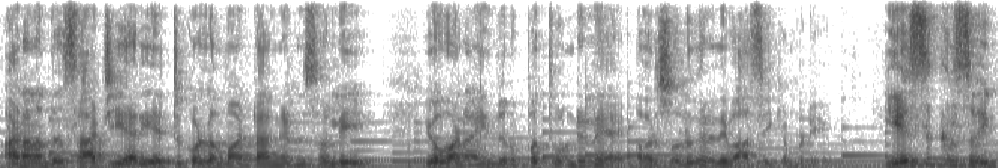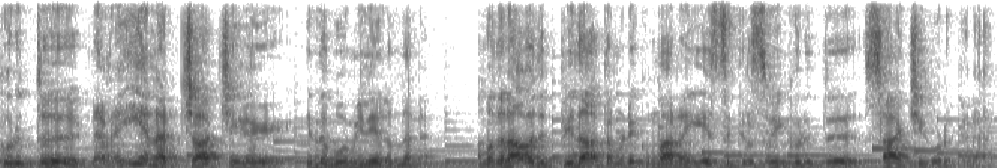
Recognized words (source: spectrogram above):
ஆனால் அந்த சாட்சியார் ஏற்றுக்கொள்ள மாட்டாங்கன்னு சொல்லி யோவான் ஐந்து முப்பத்தி ஒன்றில் அவர் சொல்லுகிறதை வாசிக்க முடியும். இயேசு கிறிஸ்துவை குறித்து நிறைய நற்சாட்சிகள் இந்த பூமியில் இருந்தன. முதலாவது பிதா தம்முடைய குமாரன் இயேசு கிறிஸ்துவை குறித்து சாட்சி கொடுக்கிறார்.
